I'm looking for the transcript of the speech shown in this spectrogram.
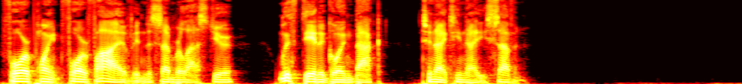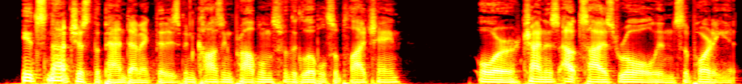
4.45 in December last year, with data going back to 1997. It's not just the pandemic that has been causing problems for the global supply chain. or China's outsized role in supporting it.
